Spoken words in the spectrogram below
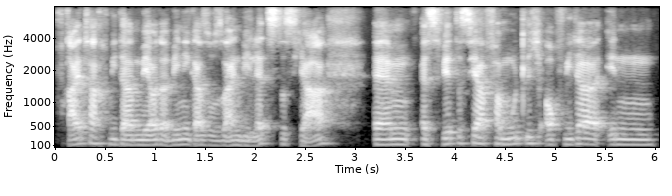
Freitag wieder mehr oder weniger so sein wie letztes Jahr. Ähm, es wird es ja vermutlich auch wieder in,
